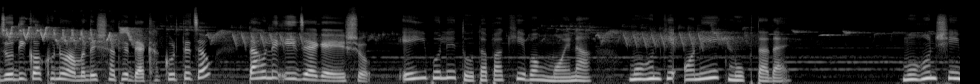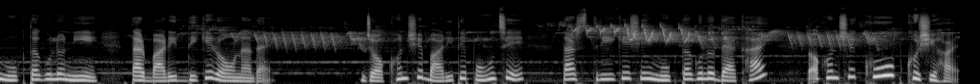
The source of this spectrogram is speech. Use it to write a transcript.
যদি কখনো আমাদের সাথে দেখা করতে চাও, তাহলে এই জায়গায় এসো। এই বলে তোতা পাখি এবং ময়না মোহনকে অনেক মুক্তা দেয়। মোহন সেই মুক্তাগুলো নিয়ে তার বাড়ির দিকে রওনা দেয়। যখন সে বাড়িতে পৌঁছে তার স্ত্রীকে সেই মুক্তাগুলো দেখায় তখন সে খুব খুশি হয়।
